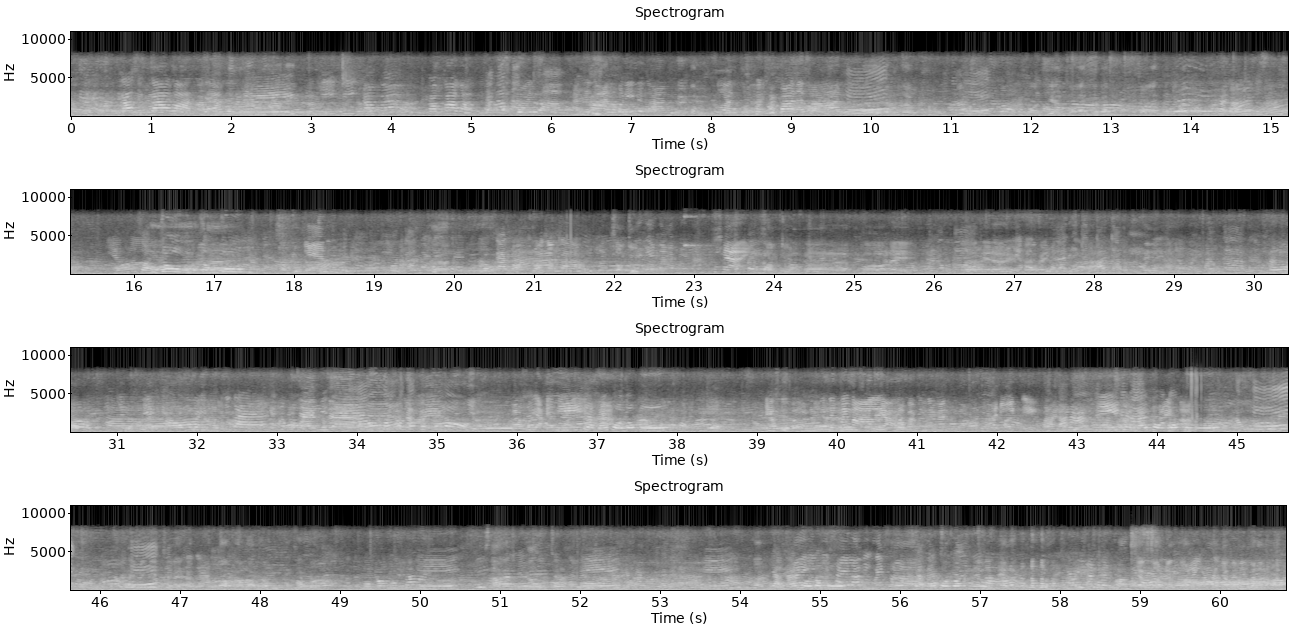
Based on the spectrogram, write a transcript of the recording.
99 บาทจ้ะนี่นี่99 99บาทจากอันหนึ่งอันคนนี้หนึ่งอัน ส่วนคุณป้านะสองอันตอนเชียงสองอันใช่ปะสองอันใช่ไหมสองจุ่มสองจุ่มสองจุ่มสองจุ่มสองจุ่มใช่สองจุ่มครับ ให้ขอให้ได้ขอให้รถชนพี่แจ๊แจ๊พี่แจ๊เราอยากให้มีอยากได้โฟโต้บูธเดี๋ยวคือยังไม่มาเลยอะเราแบบไม่ไม่อันนี้อีกเองพีคอยากได้โฟโต้บูธน้องพีคน้องพีคใช่ไหมครับรอก่อนรอก่อนสาธุพีคพี ต้บูธอยากได้โฟโต้บูธ ยังก่อนยังก่อนยังไม่มีเวลา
